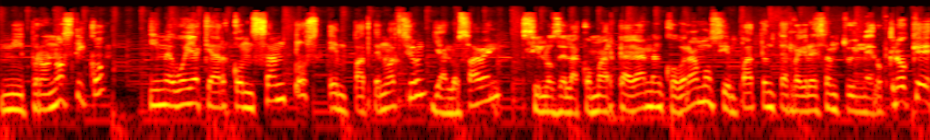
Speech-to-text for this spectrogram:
mi pronóstico y me voy a quedar con Santos, empate no acción, ya lo saben, si los de la comarca ganan, cobramos, si empatan, te regresan tu dinero. Creo que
